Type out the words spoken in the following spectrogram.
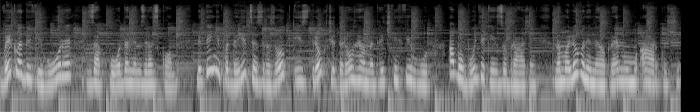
Виклади фігури за поданим зразком. Дитині подається зразок із трьох-чотирьох геометричних фігур або будь-яких зображень, намальований на окремому аркуші.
